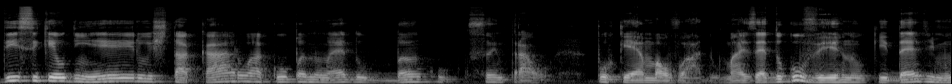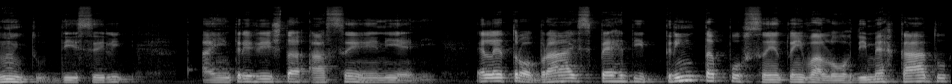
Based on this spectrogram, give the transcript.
disse que o dinheiro está caro, a culpa não é do Banco Central, porque é malvado, mas é do governo que deve muito, disse ele em entrevista à CNN. Eletrobras perde 30% em valor de mercado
